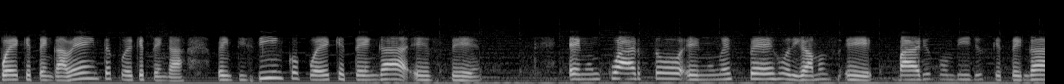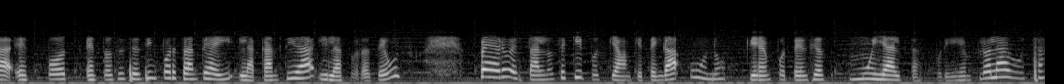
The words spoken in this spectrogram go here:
puede que tenga 20, puede que tenga 25, puede que tenga este en un cuarto, en un espejo, digamos, eh, varios bombillos que tenga spot, entonces es importante ahí la cantidad y las horas de uso. Pero están los equipos que aunque tenga uno, tienen potencias muy altas. Por ejemplo, la ducha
